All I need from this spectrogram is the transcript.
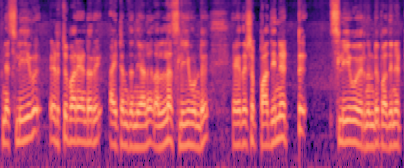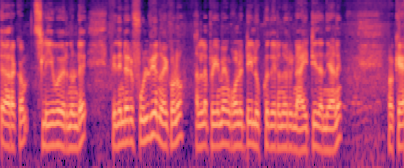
പിന്നെ സ്ലീവ് എടുത്തു പറയേണ്ട ഒരു ഐറ്റം തന്നെയാണ്. നല്ല സ്ലീവ് ഉണ്ട്. ഏകദേശം പതിനെട്ട് സ്ലീവ് വരുന്നുണ്ട്. പതിനെട്ട് ഇറക്കം സ്ലീവ് വരുന്നുണ്ട്. ഇതിന്റെ ഒരു ഫുൾ വ്യൂ നോക്കിക്കോളൂ. നല്ല പ്രീമിയം ക്വാളിറ്റി ലുക്ക് തരുന്ന ഒരു നൈറ്റി തന്നെയാണ്. ഓക്കെ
